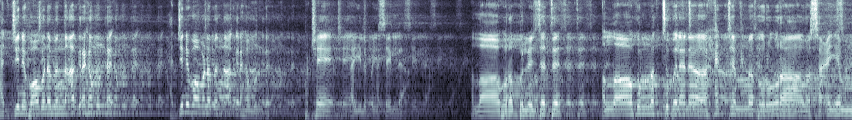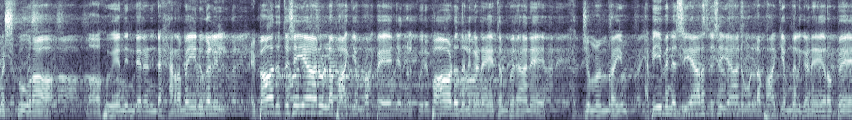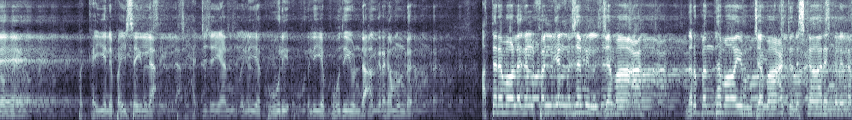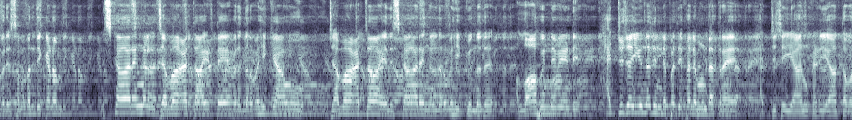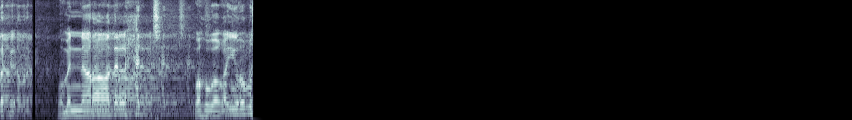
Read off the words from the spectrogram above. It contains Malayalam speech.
ഹജ്ജിന് പോകണമെന്ന് ആഗ്രഹമുണ്ട്. ഹജ്ജിന് പോകണമെന്ന് ആഗ്രഹമുണ്ട്. പക്ഷേ കയ്യിൽ പൈസ ഇല്ല അല്ലാഹു റബ്ബുൽ ഇസ്സത്ത് അല്ലാഹുമ്മ അക്തുബ് ലനാ ഹജ്ജൻ മബ്റൂറ വസഅയൻ മഷ്കൂറാ. അല്ലാഹുവേ നിന്റെ രണ്ട് ഹറമൈനുകളിൽ ഇബാദത്ത് ചെയ്യാനുള്ള ഭാഗ്യം റബ്ബേ ഞങ്ങൾക്ക് ഒരുപാട് നൽകണേ തമ്പുരാനെ. ഹജ്ജും ഉംറയും ഹബീബിനെ സിയാറത്ത് ചെയ്യാനുമുള്ള ഭാഗ്യം നൽകണേ റബ്ബേ. കയ്യിൽ പൈസ ഇല്ല ഹജ്ജ് ചെയ്യാൻ വലിയ കൂലി വലിയ പൂതിയുണ്ട് ആഗ്രഹമുണ്ട്. അത്തരം ആളുകൾ നിർബന്ധമായും ജമാഅത്ത് നിസ്കാരങ്ങളിൽ അവർ സംബന്ധിക്കണം. നിസ്കാരങ്ങൾ ജമാഅത്തായിട്ടേ അവർ നിർവഹിക്കാവൂ. ജമാഅത്തായ നിസ്കാരങ്ങൾ നിർവഹിക്കുന്നത് അള്ളാഹുവിന് വേണ്ടി ഹജ്ജ് ചെയ്യുന്നതിന്റെ പ്രതിഫലമുണ്ടത്രേ. ഹജ്ജ് ചെയ്യാൻ കഴിയാത്തവർക്ക്. ഒമൻ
